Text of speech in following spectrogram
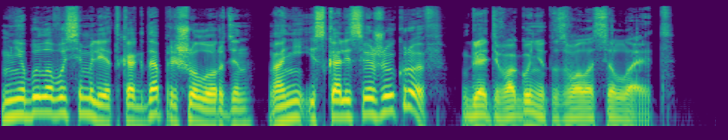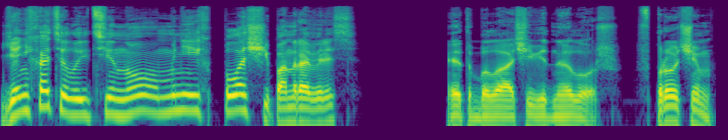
«Мне было восемь лет, когда пришел орден. Они искали свежую кровь», — глядя в огонь, отозвалась Элайт. «Я не хотела идти, но мне их плащи понравились». Это была очевидная ложь. Впрочем,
